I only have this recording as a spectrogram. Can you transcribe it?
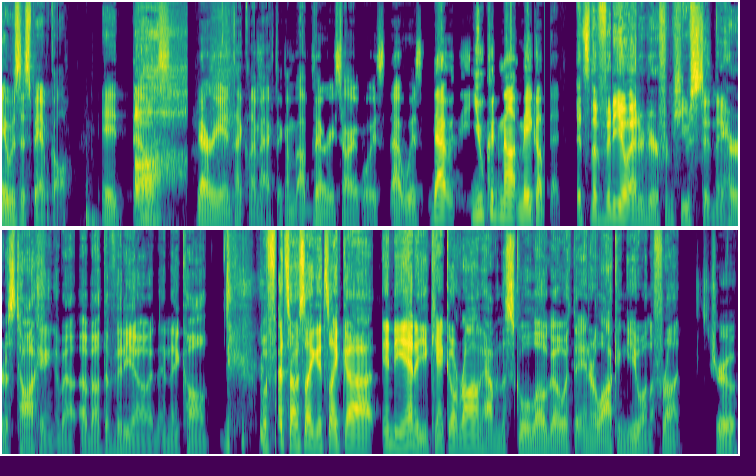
It was a spam call. It that was very anticlimactic. I'm I'm very sorry, boys. That was that you could not make up that. it's the video editor from Houston. They heard us talking about about the video and, and they called. But Fitz, I was like, it's like uh, Indiana. You can't go wrong having the school logo with the interlocking U on the front. True.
